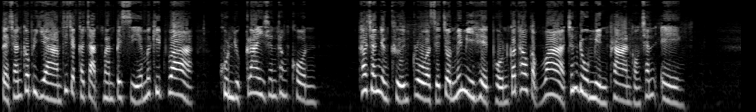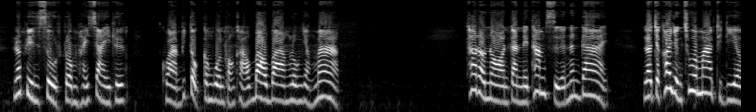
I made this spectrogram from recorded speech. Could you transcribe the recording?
แต่ฉันก็พยายามที่จะขจัดมันไปเสียเมื่อคิดว่า คุณอยู่ใกล้ฉันทั้งคน ถ้าฉันยังขืนกลัวเสียจนไม่มีเหตุผลก็เท่ากับว่าฉันดูหมิ่นพรานของฉันเอง แล้วพินสูดลมหายใจลึก ความวิตกกังวลของเขาเบาบางลงอย่างมาก ถ้าเรานอนกันในถ้ำเสือนั่นได้ เราจะค่อยยังชั่วมากทีเดียว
